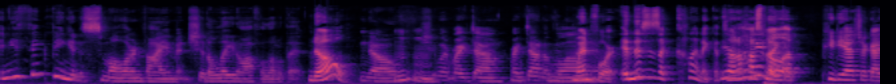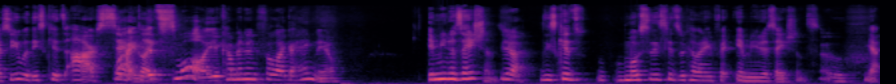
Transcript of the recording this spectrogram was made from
And you think being in a smaller environment should have laid off a little bit? No, No, she went right down, right down to the line. went for it. And this is a clinic. It's Yeah, not a hospital, like- a pediatric ICU where these kids are sick. Right, Like it's small. You're coming in for like a hangnail. immunizations. Yeah. These kids, most of these kids were coming in for immunizations. Oof. Yeah.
